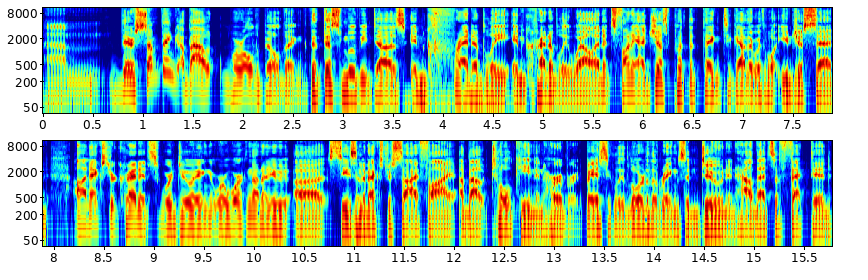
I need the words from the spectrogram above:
Um, There's something about world building that this movie does incredibly, incredibly well. And it's funny, I just put the thing together with what you just said. On extra credits, we're doing we're working on a new uh, season of extra sci-fi about Tolkien and Herbert, basically Lord of the Rings and Dune, and how that's affected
